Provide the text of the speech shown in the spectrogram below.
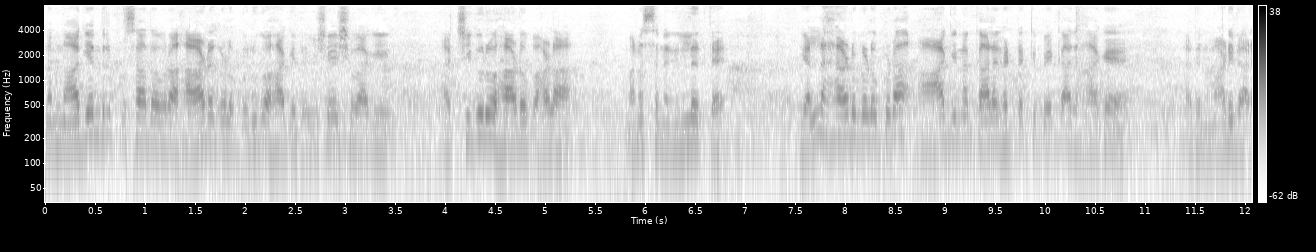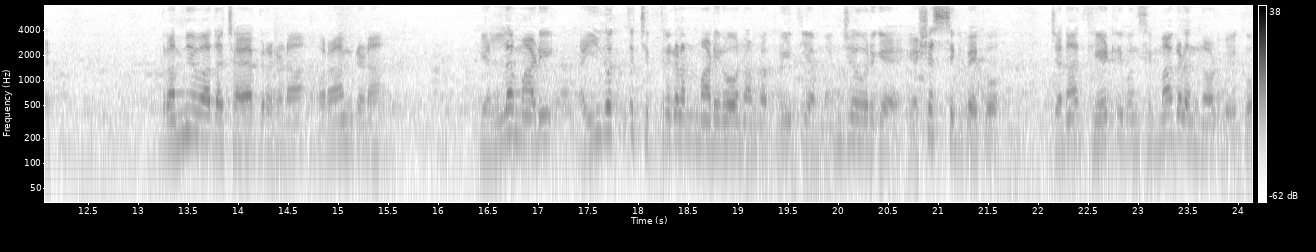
ನಮ್ಮ ನಾಗೇಂದ್ರ ಪ್ರಸಾದ್ ಅವರ ಹಾಡುಗಳು ಗುನುಗು ಆಗಿದೆ ವಿಶೇಷವಾಗಿ ಆ ಚಿಗುರು ಹಾಡು ಬಹಳ ಮನಸ್ಸನ್ನು ನಿಲ್ಲುತ್ತೆ. ಎಲ್ಲ ಹಾಡುಗಳು ಕೂಡ ಆಗಿನ ಕಾಲಘಟ್ಟಕ್ಕೆ ಬೇಕಾದ ಹಾಗೆ ಅದನ್ನು ಮಾಡಿದ್ದಾರೆ. ರಮ್ಯವಾದ ಛಾಯಾಗ್ರಹಣ, ಹೊರಾಂಗಣ ಎಲ್ಲ ಮಾಡಿ ಐವತ್ತು ಚಿತ್ರಗಳನ್ನು ಮಾಡಿರೋ ನಮ್ಮ ಪ್ರೀತಿಯ ಮಂಜು ಅವರಿಗೆ ಯಶಸ್ಸು ಸಿಗಬೇಕು. ಜನ ಥಿಯೇಟ್ರಿಗೆ ಬಂದು ಸಿನಿಮಾಗಳನ್ನು ನೋಡಬೇಕು.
